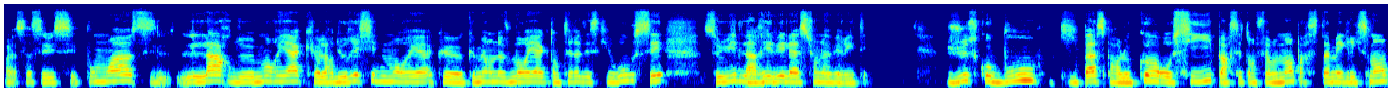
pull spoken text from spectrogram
Voilà, ça c'est pour moi l'art de Mauriac, l'art du récit de Mauriac que, met en œuvre Mauriac dans Thérèse d'Esquirou, c'est celui de la révélation de la vérité jusqu'au bout, qui passe par le corps aussi, par cet enfermement, par cet amaigrissement,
